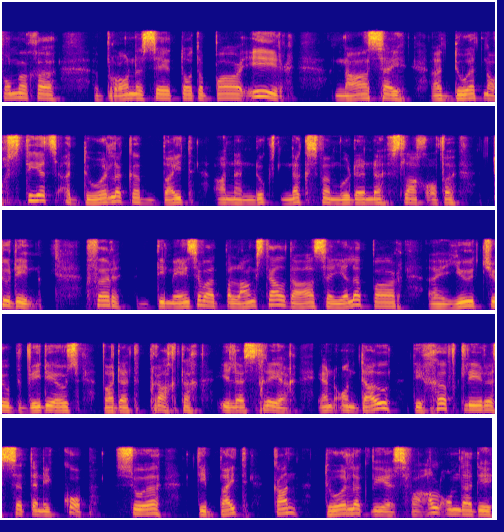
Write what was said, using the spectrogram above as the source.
sommige bronne sê tot 'n paar uur na sy dood nog steeds 'n dodelike byt aan 'n niks vermoedende slagoffer toedien. Vir die mense wat belangstel, daar's 'n hele paar uh, YouTube video's wat dit pragtig illustreer. En onthou, die gifkliere sit in die kop, so die byt kan dodelik wees veral omdat die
